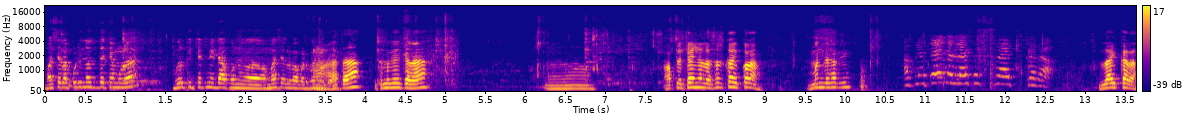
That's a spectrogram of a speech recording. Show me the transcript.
मसाला पुडी नव्हती त्याच्यामुळं बुरकी चटणी टाकून अं, मसाला पापड बनवला आता तुम्ही काय करा अं, आपल्या चॅनलला सबस्क्राईब करा. मंदिरासाठी आपल्या चॅनलला सबस्क्राईब करा. लाईक करा.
